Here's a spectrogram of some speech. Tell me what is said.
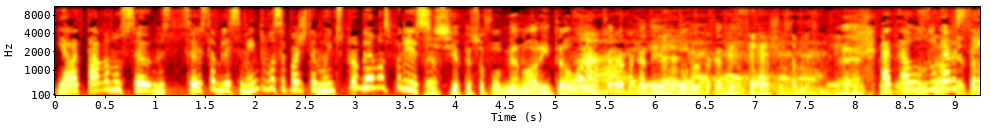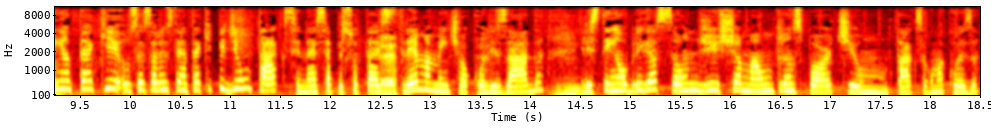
e ela estava no seu, no seu estabelecimento, você pode ter muitos problemas por isso. É, se a pessoa for menor, então, aí o cara vai pra Ah, cadeia, aí o dono vai é, pra cadeia. Fecha o estabelecimento. fica A- dentro, a- os lugares têm até que, os restaurantes têm até que pedir um táxi, né? Se a pessoa está É. extremamente alcoolizada, Uhum. eles têm a obrigação de chamar um transporte, um táxi, alguma coisa,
